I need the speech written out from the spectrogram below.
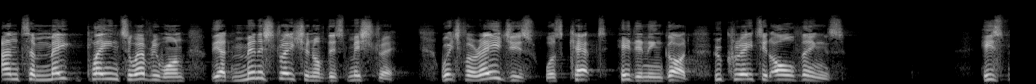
and to make plain to everyone the administration of this mystery, which for ages was kept hidden in God, who created all things. He's,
